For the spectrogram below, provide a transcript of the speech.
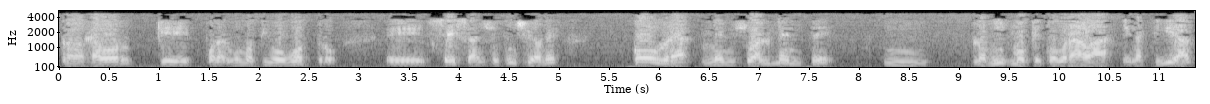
trabajador que por algún motivo u otro eh, cesa en sus funciones, cobra mensualmente mm, lo mismo que cobraba en actividad,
